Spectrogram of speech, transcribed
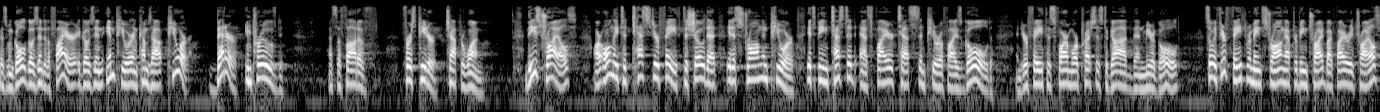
Because when gold goes into the fire, it goes in impure and comes out pure, better, improved. That's the thought of 1 Peter chapter 1. These trials are only to test your faith to show that it is strong and pure. It's being tested as fire tests and purifies gold. And your faith is far more precious to God than mere gold. So if your faith remains strong after being tried by fiery trials,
